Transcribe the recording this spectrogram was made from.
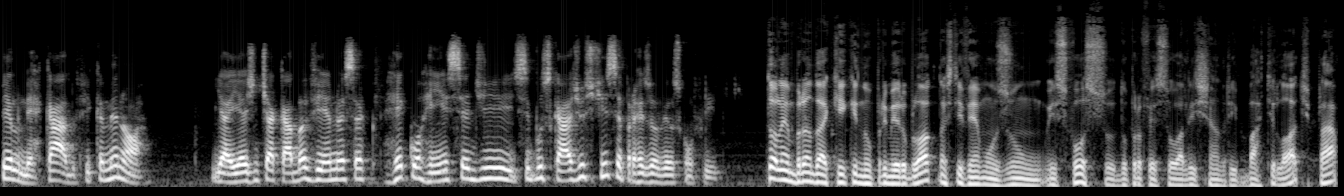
pelo mercado fica menor. E aí a gente acaba vendo essa recorrência de se buscar a justiça para resolver os conflitos. Estou lembrando aqui que no primeiro bloco nós tivemos um esforço do professor Alexandre Bartilotti para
